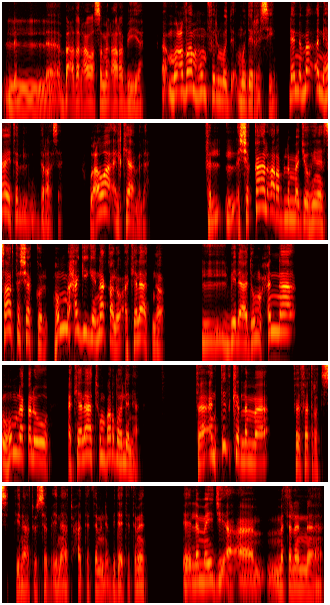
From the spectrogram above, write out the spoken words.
لبعض العواصم العربية. معظمهم في المدرسين لأن مع نهاية الدراسة وعوائل كاملة. فالشقاء العرب لما جو هنا صار تشكل هم حقيقة نقلوا أكلاتنا لبلادهم وحنا وهم نقلوا أكلاتهم برضه لنا. فأنت تذكر لما في فترة الستينات والسبعينات وحتى الثمن بداية الثمانينات لما يجي مثلا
